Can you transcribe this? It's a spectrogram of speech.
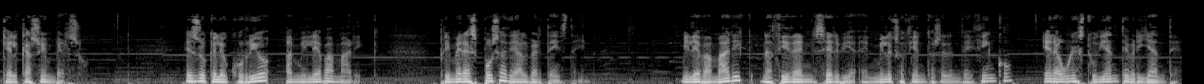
que el caso inverso. Es lo que le ocurrió a Mileva Maric, primera esposa de Albert Einstein. Mileva Maric, nacida en Serbia en 1875, era una estudiante brillante.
